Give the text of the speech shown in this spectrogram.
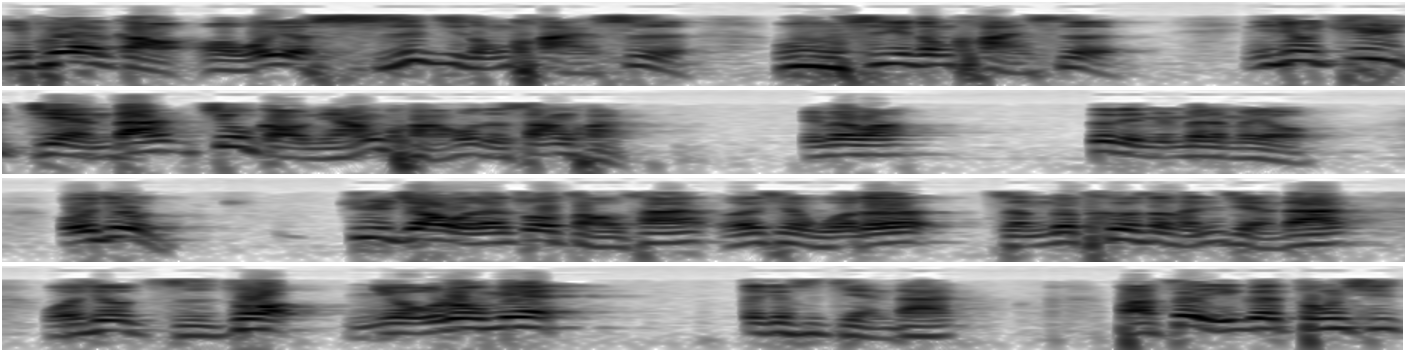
你不要搞哦，我有十几种款式，五十几种款式，你就聚简单，就搞两款或者三款，明白吗？这里明白了没有？我就聚焦我在做早餐，而且我的整个特色很简单，我就只做牛肉面，这就是简单。把这一个东西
